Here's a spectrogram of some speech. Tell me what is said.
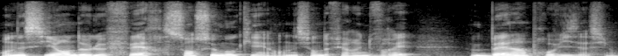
en essayant de le faire sans se moquer, en essayant de faire une vraie belle improvisation.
